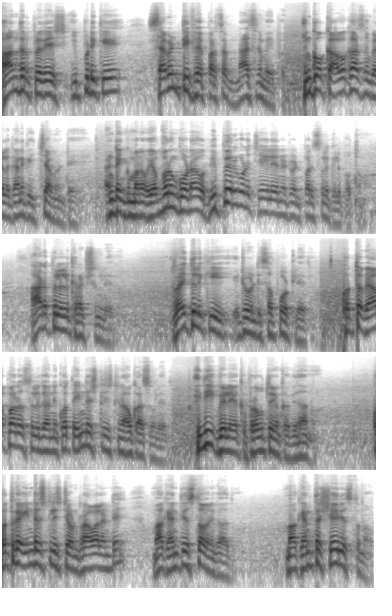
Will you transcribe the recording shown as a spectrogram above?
ఆంధ్రప్రదేశ్ ఇప్పటికే సెవెంటీ ఫైవ్ పర్సెంట్ నాశనం అయిపోయింది ఇంకొక అవకాశం వీళ్ళు కనుక ఇచ్చామంటే అంటే ఇంక మనం ఎవ్వరం కూడా రిపేర్ కూడా చేయలేనటువంటి పరిస్థితులకు వెళ్ళిపోతాం. ఆడపిల్లలకి రక్షణ లేదు. రైతులకి ఎటువంటి సపోర్ట్ లేదు. కొత్త వ్యాపారస్తులు కానీ కొత్త ఇండస్ట్రియలిస్ట్ అవకాశం లేదు. ఇది వీళ్ళ యొక్క ప్రభుత్వం యొక్క విధానం. కొత్తగా ఇండస్ట్రియలిస్ట్ ఏమైనా రావాలంటే మాకు ఎంత ఇస్తావని కాదు. మాకు ఎంత షేర్ ఇస్తున్నావు?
